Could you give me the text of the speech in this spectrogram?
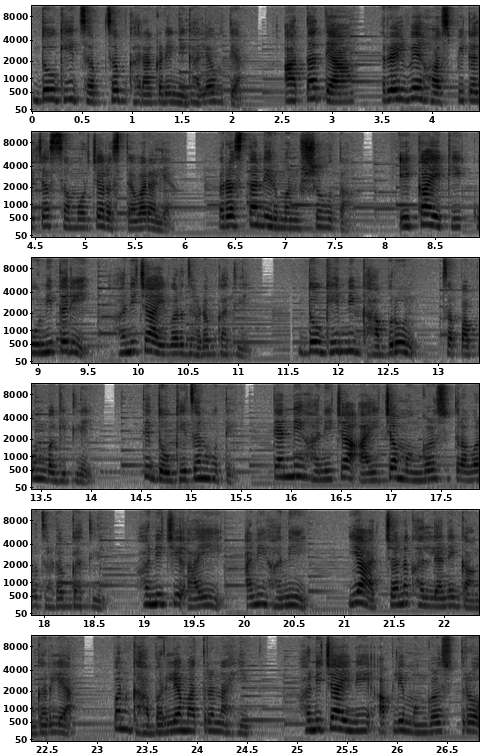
दोघी झपझप घराकडे निघाल्या होत्या. आता त्या रेल्वे हॉस्पिटलच्या समोरच्या रस्त्यावर आल्या. रस्ता निर्मनुष्य होता. एकाएकी कोणीतरी हनीच्या आईवर झडप घातली. दोघींनी घाबरून चपापून बघितले. ते दोघेजण होते. त्यांनी हनीच्या आईच्या मंगळसूत्रावर झडप घातली. हनीची आई आणि हनी या अचानक हल्ल्याने गांगरल्या पण घाबरल्या मात्र नाहीत. हनीच्या आईने आपले मंगळसूत्र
